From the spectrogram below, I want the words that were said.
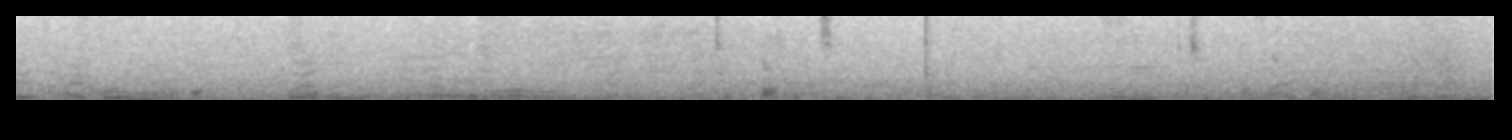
뒤에 달 보이는 거 봐? 보여? 미쳤다 그치? 너무 미쳤다 말도 안 돼.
